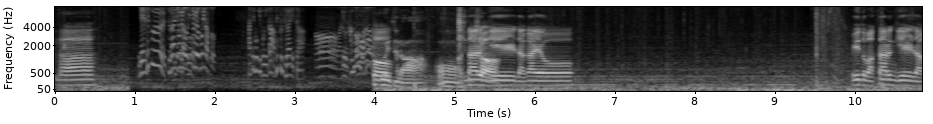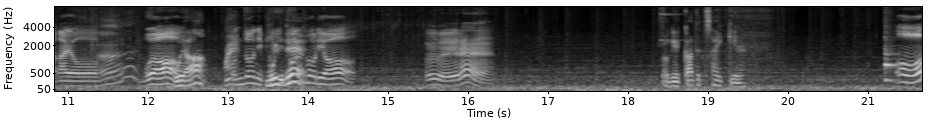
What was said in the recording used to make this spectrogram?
나. 어, 보이더라. 어. 진짜. 막다른 길 나가요. 여기도 막다른 길 나가요. 뭐야? 뭐야? 완전히 뭐 이래? 빈털터리야. 여기 왜 이래? 여기 가득 차 있길. 어?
